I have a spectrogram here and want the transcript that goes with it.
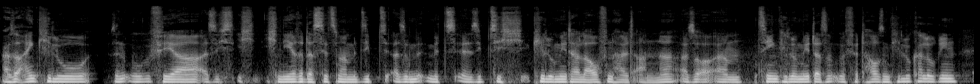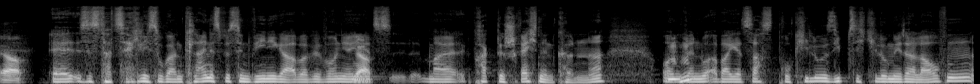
also ein Kilo sind ungefähr, also ich, ich, ich nähere das jetzt mal mit 70, also mit, mit 70 Kilometer Laufen halt an. Ne? Also ähm, 10 Kilometer sind ungefähr 1000 Kilokalorien. Ja. Äh, es ist tatsächlich sogar ein kleines bisschen weniger, aber wir wollen ja, ja. jetzt mal praktisch rechnen können. Ne? Und mhm. wenn du aber jetzt sagst, pro Kilo 70 Kilometer laufen,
